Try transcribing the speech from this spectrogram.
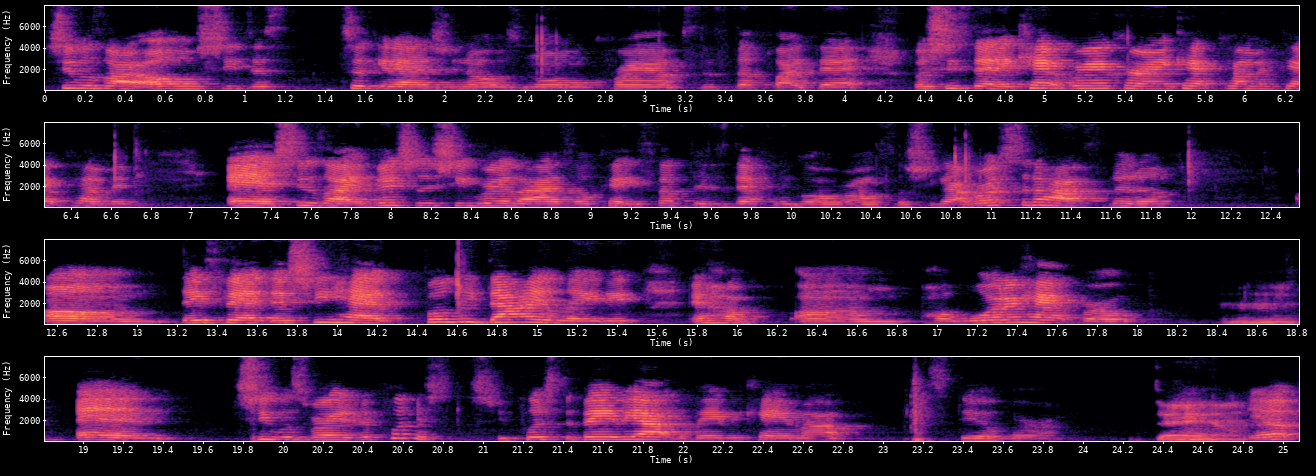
she was like, oh, she just took it as you know, it was normal cramps and stuff like that. But she said it kept reoccurring, kept coming, kept coming. And she was like, eventually she realized, okay, something is definitely going wrong. So she got rushed to the hospital. Um, they said that she had fully dilated and her um her water had broke Mm-hmm. and she was ready to push. She pushed the baby out. The baby came out stillborn. Damn. Yep,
